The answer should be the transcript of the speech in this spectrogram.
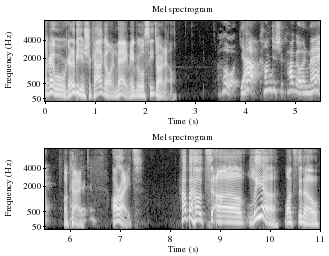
Okay. Well, we're going to be in Chicago in May. Maybe we'll see Darnell. Oh, yeah. Come to Chicago in May. Okay. All right. How about uh, Leah wants to know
